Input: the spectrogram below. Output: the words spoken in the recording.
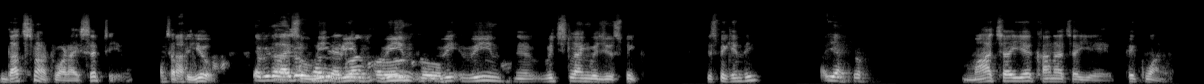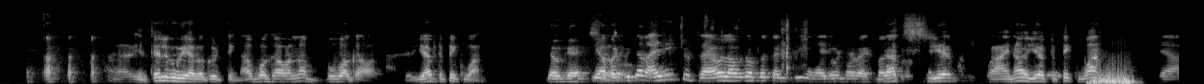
That's not what I said to you. It's up to you. yeah, because uh, I don't so we, we, we, so... we, we, uh, which language you speak? You speak Hindi? Uh, yeah, sure. Ma chahiye, khana chahiye. Pick one. uh, in Telugu, we have a good thing. Abba kavalna, bubba kavalna. You have to pick one. Okay. So, yeah, but because I need to travel out of the country and I don't have advance. That's yeah. I know you have to pick one. Yeah.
